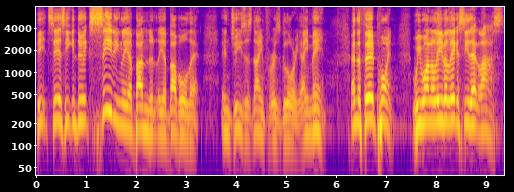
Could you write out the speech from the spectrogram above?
He says he can do exceedingly abundantly above all that in Jesus' name for his glory. Amen. And the third point, we want to leave a legacy that lasts.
